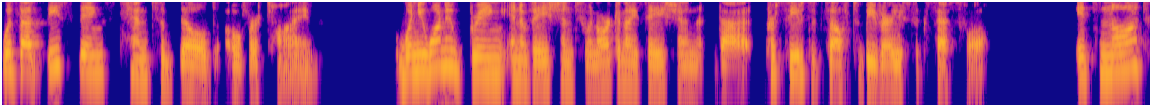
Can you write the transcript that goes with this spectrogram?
was that these things tend to build over time. When you want to bring innovation to an organization that perceives itself to be very successful, it's not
